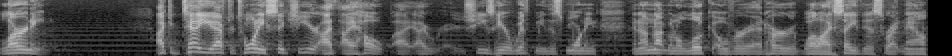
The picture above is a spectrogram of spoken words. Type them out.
Learning I can tell you after 26 years, I, I hope, I, I, she's here with me this morning, and I'm not going to look over at her while I say this right now,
